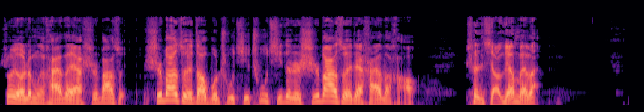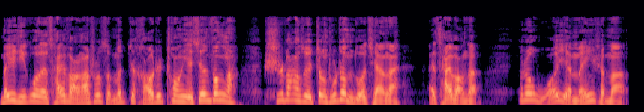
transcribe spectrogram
说有这么个孩子呀，十八岁，十八岁倒不出奇，出奇的是十八岁这孩子好，趁小两百万。媒体过来采访啊，说怎么这好这创业先锋啊，十八岁挣出这么多钱来。哎，采访他，他说我也没什么。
